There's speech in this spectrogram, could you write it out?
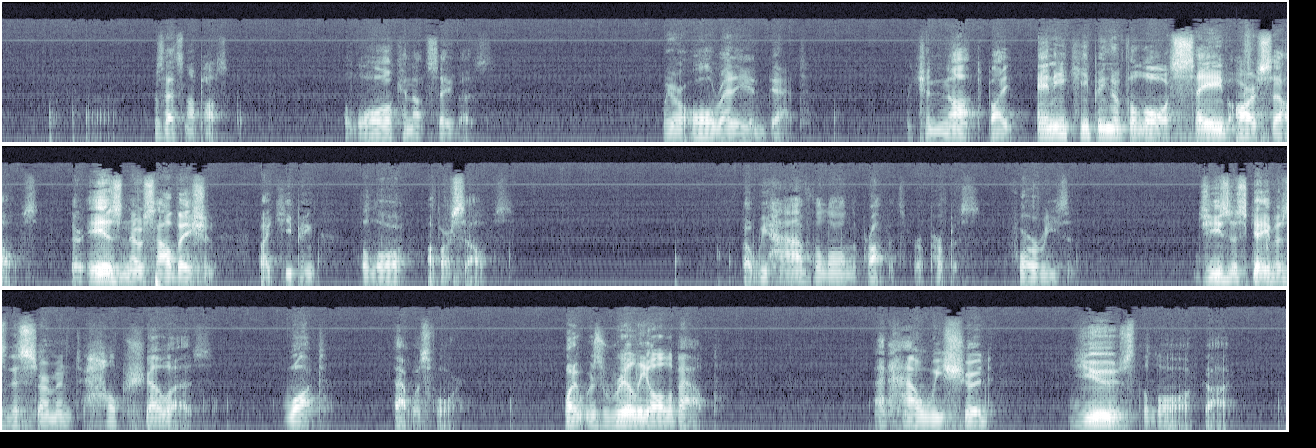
because that's not possible. The law cannot save us. We are already in debt. We cannot, by any keeping of the law, save ourselves. There is no salvation by keeping the law of ourselves. But we have the law and the prophets for a purpose, for a reason. Jesus gave us this sermon to help show us what that was for, what it was really all about, and how we should use the law of God,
